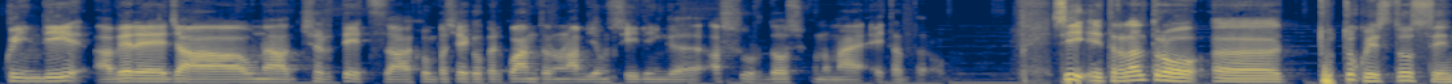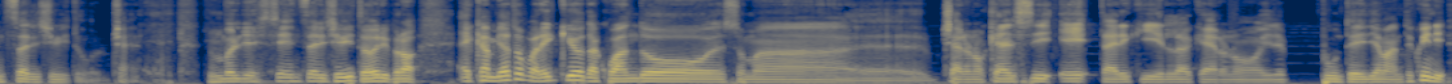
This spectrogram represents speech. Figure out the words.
Quindi avere già una certezza con Paceco per quanto non abbia un ceiling assurdo, secondo me è tanta roba. Sì, e tra l'altro uh, tutto questo senza ricevitori, cioè non voglio senza ricevitori, però è cambiato parecchio da quando insomma eh, c'erano Kelsey e Tyreek Hill che erano le punte di diamante. Quindi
